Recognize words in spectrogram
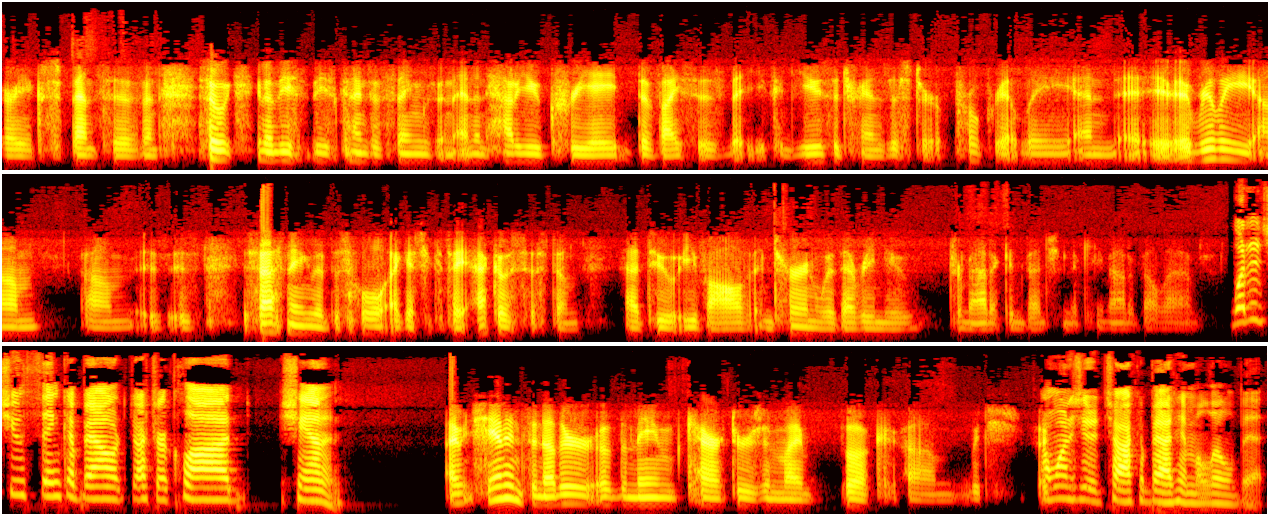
very expensive. And so, you know, these these kinds of things, and, and then how do you create devices that you could use the transistor appropriately? And it, it really um, um, is, is, fascinating that this whole, I guess you could say, ecosystem had to evolve in turn with every new dramatic invention that came out of Bell Labs. What did you think about Dr. Claude Shannon? I mean, Shannon's another of the main characters in my book, um, which I wanted you to talk about him a little bit.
